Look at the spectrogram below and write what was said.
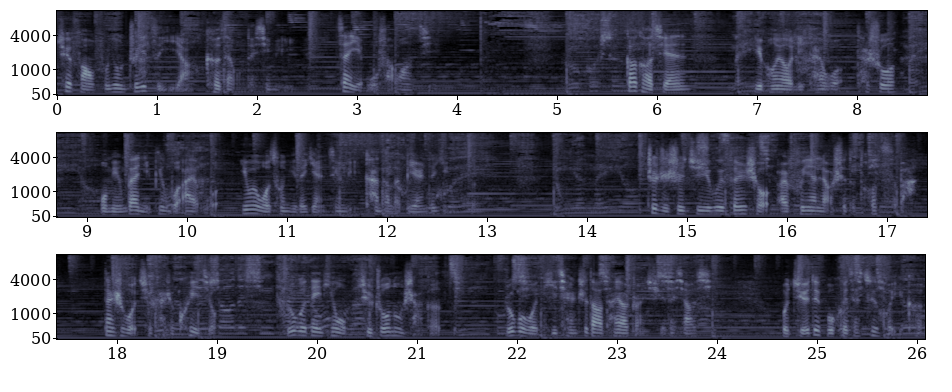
却仿佛用锥子一样刻在我的心里，再也无法忘记。高考前，女朋友离开我，她说：“我明白你并不爱我，因为我从你的眼睛里看到了别人的影子。”这只是句为分手而敷衍了事的托词吧。但是我却开始愧疚。如果那天我不去捉弄傻个子，如果我提前知道他要转学的消息，我绝对不会在最后一刻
